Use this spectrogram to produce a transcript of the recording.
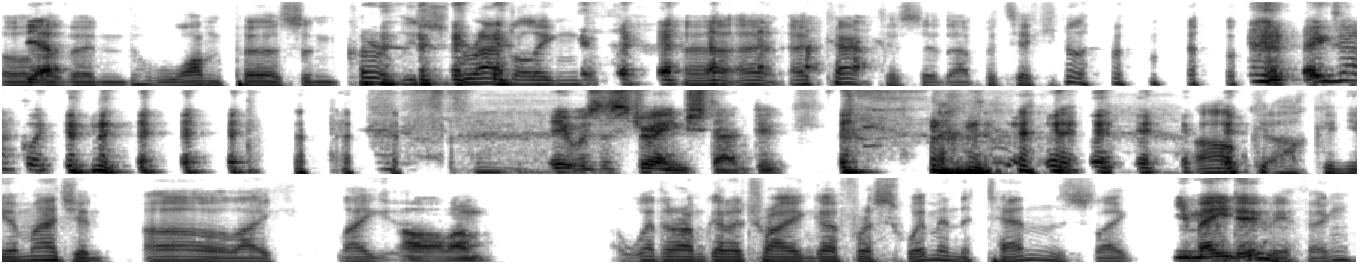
other Yeah. than the one person currently straddling uh, a, a cactus at that particular. moment. exactly. it was a strange stag do. oh, oh, can you imagine? Oh, like like oh, man. Whether I'm going to try and go for a swim in the Thames, like You may could be do. a thing.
